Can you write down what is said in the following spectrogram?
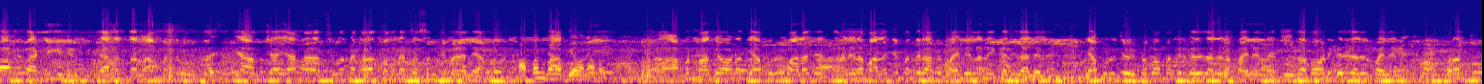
बाबरी वाढली गेली होती. त्यानंतर राम मंदिर होतंय हे आमच्या या काळात सुवर्ण काळात बघण्याची संधी मिळाली आम्हाला. आपण भाग्यवान आहोत आपण. भाग्यवान आहोत यापूर्वी बालाजी झालेलं बालाजी मंदिर आम्ही पाहिलेलं नाही कधी झालेलं आहे यापूर्वीचं विठोबा मंदिर कधी झालेलं पाहिलेलं नाही. तुळजाभवानी कधी झालेलं पाहिलं नाही. परंतु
